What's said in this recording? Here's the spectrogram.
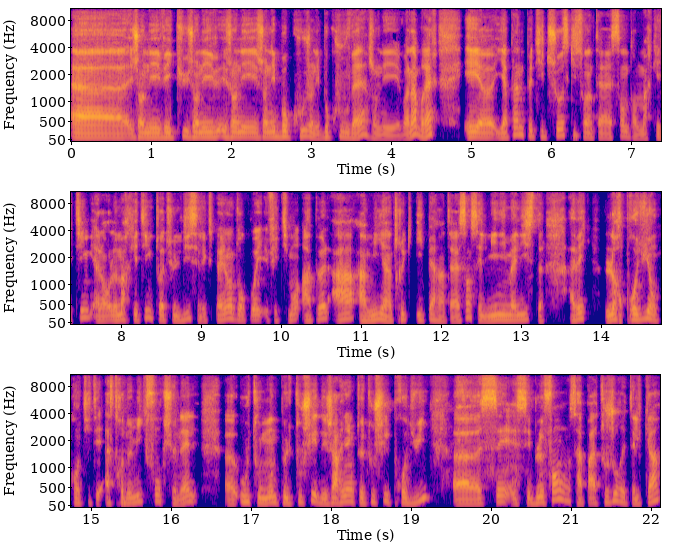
j'en ai vécu, j'en ai, j'en ai, j'en ai beaucoup, j'en ai beaucoup ouvert, j'en ai, voilà, bref. Et il y a plein de petites choses qui sont intéressantes dans le marketing. Alors, le marketing, toi, tu le dis, c'est l'expérience. Donc, oui, effectivement, Apple a, a mis un truc hyper intéressant, c'est le minimaliste avec leurs produits en quantité astronomique fonctionnel euh, où tout le monde peut le toucher. Déjà, rien que de toucher le produit, euh, c'est bluffant. Ça n'a pas toujours été le cas,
